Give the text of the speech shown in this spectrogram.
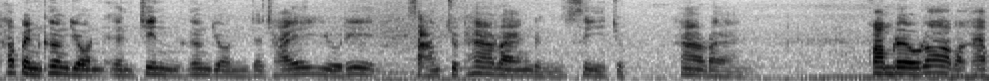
ถ้าเป็นเครื่องยนต์เอนจินเครื่องยนต์จะใช้อยู่ที่ 3.5 แรงถึง 4.5 แรง ความเร็วรอบอะครับ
